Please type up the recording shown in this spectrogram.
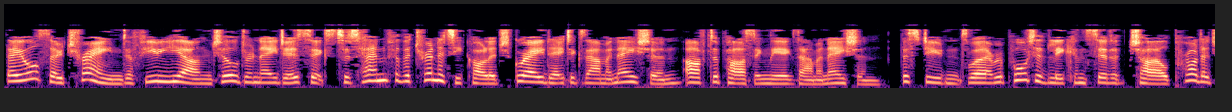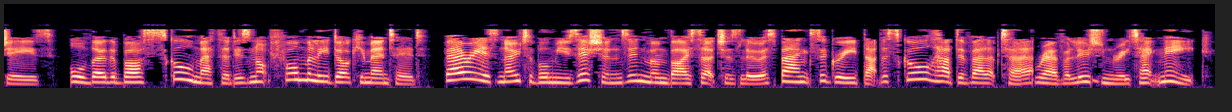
They also trained a few young children ages 6 to 10 for the Trinity College Grade 8 examination. After passing the examination, the students were reportedly considered child prodigies. Although the Boss School method is not formally documented, various notable musicians in Mumbai such as Louis Banks agreed that the school had developed a revolutionary technique.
